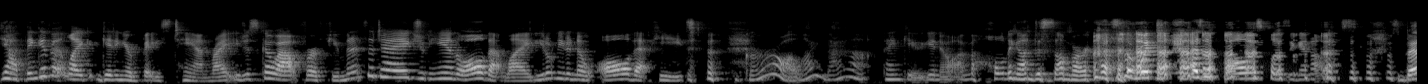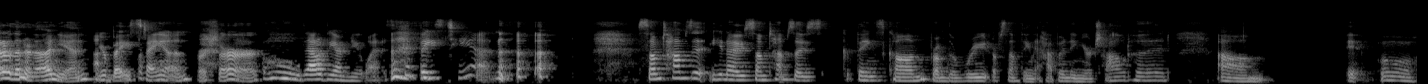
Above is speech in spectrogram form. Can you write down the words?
Yeah, think of it like getting your base tan, right? You just go out for a few minutes a day because you can handle all that light. You don't need to know all that heat. Girl, I like that. Thank you. You know, I'm holding on to summer as the winter, as the fall is closing in on us. It's better than an onion, your base tan, for sure. Oh, that'll be our new one. It's like a base tan. Sometimes it, you know, sometimes those things come from the root of something that happened in your childhood. Um, it, oh,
